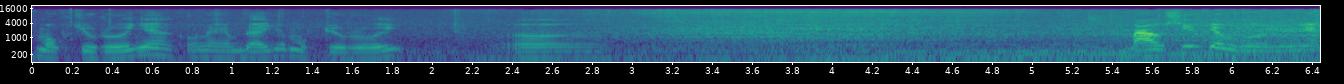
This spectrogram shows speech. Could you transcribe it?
một triệu rưỡi nha. Con này em để cho một triệu rưỡi. À, bao ship cho mọi người luôn nha.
